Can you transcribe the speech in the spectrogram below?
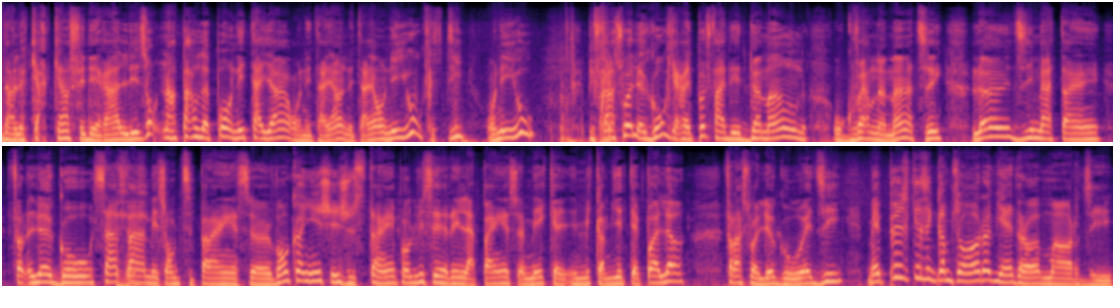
dans le carcan fédéral. Les autres n'en parlent pas. On est ailleurs. On est ailleurs. On est ailleurs. On est où, Christy? On est où? Puis François Legault qui arrête pas de faire des demandes au gouvernement, tu sais. Lundi matin, Legault, sa femme et son petit prince euh, vont cogner chez Justin pour lui serrer la pince, mais, que- mais comme il était pas là, François Legault a dit, mais puisque c'est comme ça, on reviendra mardi.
